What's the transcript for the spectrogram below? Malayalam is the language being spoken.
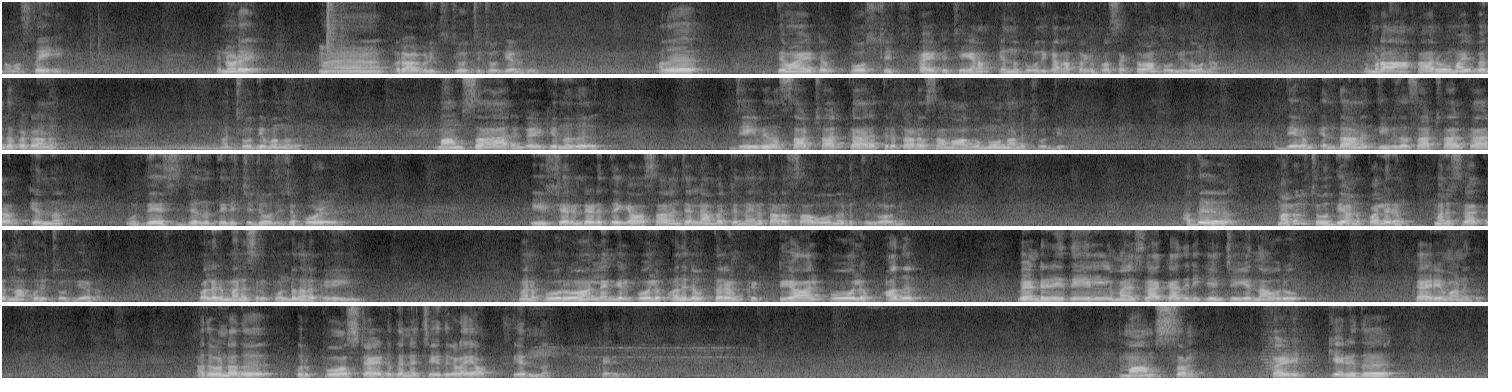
നമസ്തേ. എന്നോട് ഒരാൾ വിളിച്ച് ചോദിച്ച ചോദ്യമാണിത് അത് കൃത്യമായിട്ടും പോസ്റ്റ് ആയിട്ട് ചെയ്യണം എന്ന് തോന്നി. കാരണം അത്രയ്ക്ക് പ്രസക്തമാണെന്ന് തോന്നിയത് കൊണ്ടാണ് നമ്മുടെ ആഹാരവുമായി ബന്ധപ്പെട്ടാണ് ആ ചോദ്യം വന്നത്. മാംസാഹാരം കഴിക്കുന്നത് ജീവിത സാക്ഷാത്കാരത്തിന് തടസ്സമാകുമോ എന്നാണ് ചോദ്യം. അദ്ദേഹം എന്താണ് ജീവിത സാക്ഷാത്കാരം എന്ന് ഉദ്ദേശിച്ചെന്ന് തിരിച്ചു ചോദിച്ചപ്പോൾ ഈശ്വരന്റെ അടുത്തേക്ക് അവസാനം ചെല്ലാൻ പറ്റുന്നതിന് തടസ്സമാവുമെന്ന് എടുത്തു പറഞ്ഞു. അത് നല്ലൊരു ചോദ്യമാണ്. പലരും മനസ്സിലാക്കുന്ന ഒരു ചോദ്യമാണത്. പലരും മനസ്സിൽ കൊണ്ടു നടക്കുകയും മനഃപൂർവം അല്ലെങ്കിൽ പോലും അതിന്റെ ഉത്തരം കിട്ടിയാൽ പോലും അത് വേണ്ട രീതിയിൽ മനസ്സിലാക്കാതിരിക്കുകയും ചെയ്യുന്ന ഒരു കാര്യമാണിത്. അതുകൊണ്ട് അത് ഒരു പോസ്റ്റായിട്ട് തന്നെ ചെയ്തു കളയാം എന്ന് കരുതി. മാംസം കഴിക്കരുത്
